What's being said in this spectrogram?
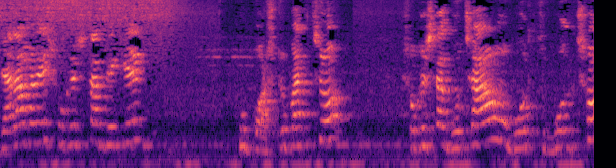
যারা আমার এই শোকেসটা দেখে খুব কষ্ট পাচ্ছ শোকেসটা গোছাও বল- বলছো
